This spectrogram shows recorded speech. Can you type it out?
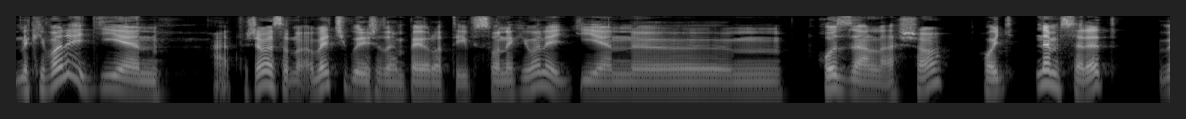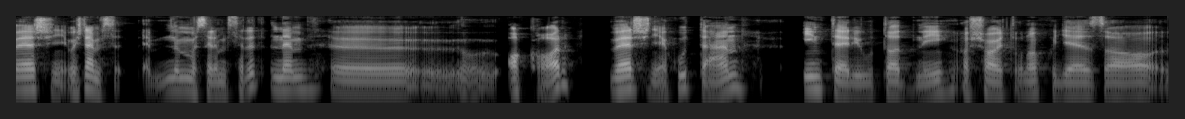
neki van egy ilyen hát most nem azt mondom, a is az olyan pejoratív szó, neki van egy ilyen ö, hozzáállása, hogy nem szeret verseny, most nem, nem, nem szeret, nem ö, akar versenyek után interjút adni a sajtónak, ugye ez a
